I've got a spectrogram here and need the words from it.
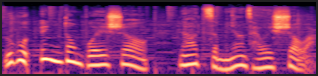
如果运动不会瘦，那要怎么样才会瘦啊？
